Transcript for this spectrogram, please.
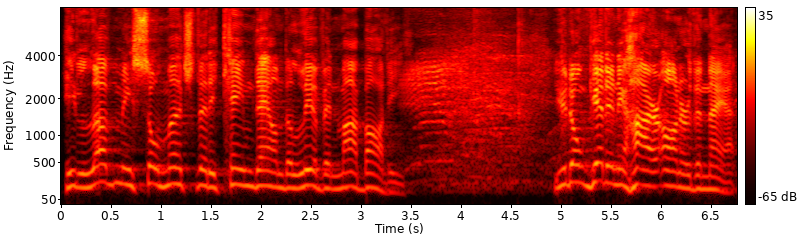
He loved me so much that he came down to live in my body. You don't get any higher honor than that.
